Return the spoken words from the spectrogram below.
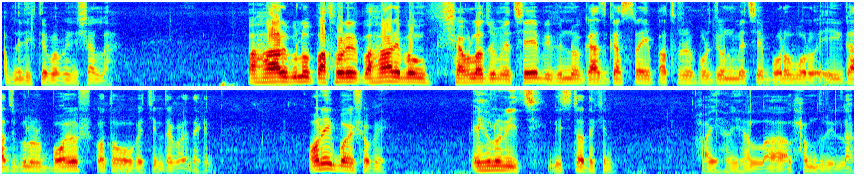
আপনি দেখতে পাবেন ইনশাল্লাহ পাহাড়গুলো পাথরের পাহাড় এবং শ্যাওলা জমেছে, বিভিন্ন গাছগাছরা এই পাথরের উপর জন্মেছে, বড় বড়। এই গাছগুলোর বয়স কত হবে চিন্তা করে দেখেন। অনেক বয়স হবে। এই হলো নিচ, নিচটা দেখেন। হাই হাই, আল্লাহ, আলহামদুলিল্লাহ।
